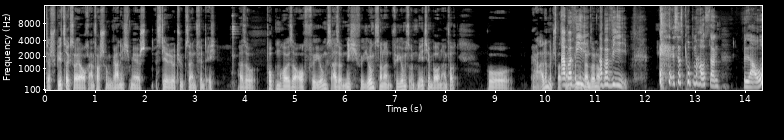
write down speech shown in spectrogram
das Spielzeug soll ja auch einfach schon gar nicht mehr Stereotyp sein, finde ich. Also Puppenhäuser auch für Jungs, also nicht für Jungs, sondern für Jungs und Mädchen bauen einfach, wo ja, alle mit schwarz Aber wie? Aber wie? Ist das Puppenhaus dann blau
